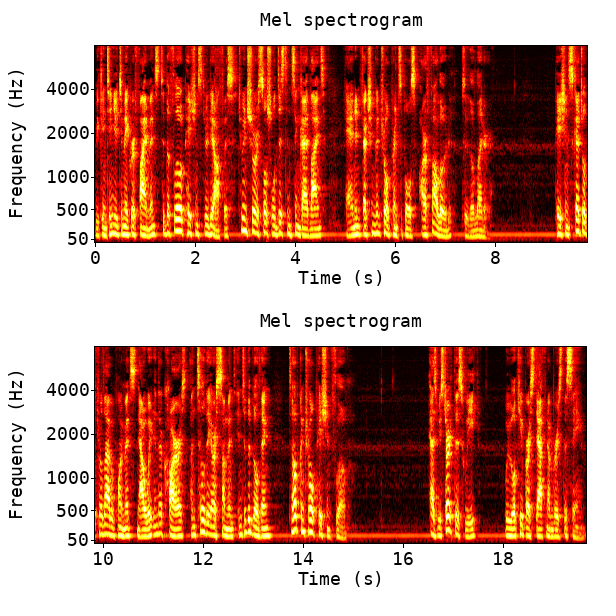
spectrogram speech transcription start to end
we continue to make refinements to the flow of patients through the office to ensure social distancing guidelines and infection control principles are followed to the letter. Patients scheduled for lab appointments now wait in their cars until they are summoned into the building to help control patient flow. As we start this week, we will keep our staff numbers the same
